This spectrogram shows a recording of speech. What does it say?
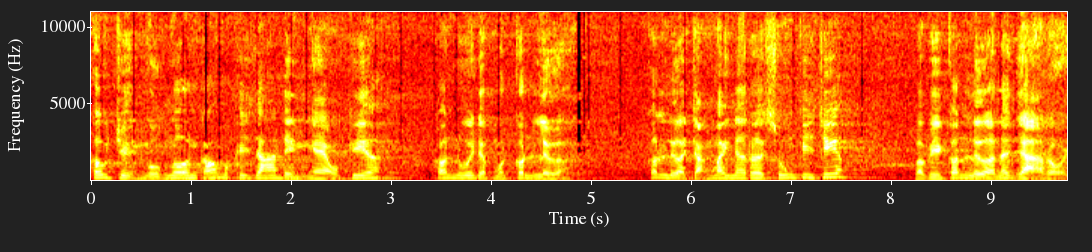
câu chuyện ngụ ngôn, có một cái gia đình nghèo kia, có nuôi được một con lừa con lừa chẳng may nó rơi xuống cái chiếc, và vì con lừa nó già rồi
